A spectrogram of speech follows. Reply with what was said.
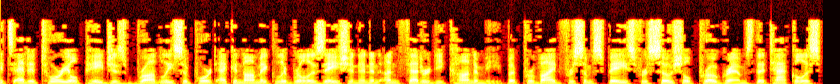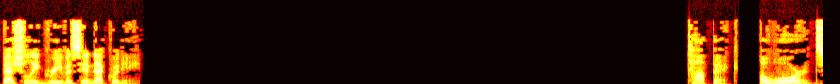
Its editorial pages broadly support economic liberalization and an unfettered economy but provide for some space for social programs that tackle especially grievous inequity. Awards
